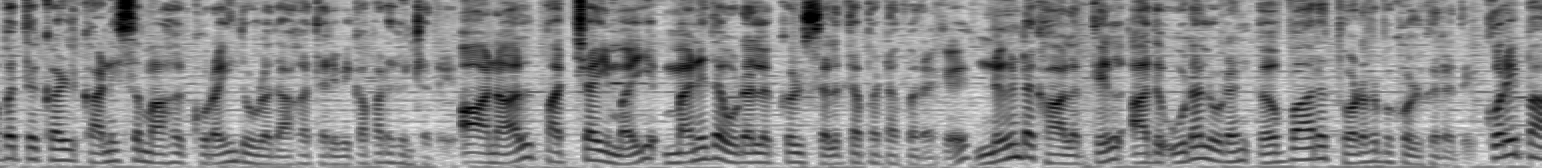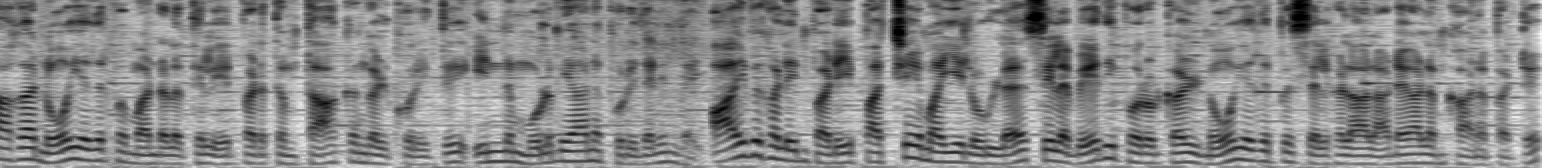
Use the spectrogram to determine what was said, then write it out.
ஆபத்துக்கள் கணிசமாக குறைந்துள்ளதாக தெரிவிக்கப்படுகின்றது. ஆனால் பச்சை மை மனித உடலுக்குள் செலுத்தப்பட்ட பிறகு நீண்ட காலத்தில் அது உடலுடன் எவ்வாறு தொடர்பு கொள்கிறது? குறிப்பாக நோய் எதிர்ப்பு மண்டலத்தில் ஏற்படுத்தும் தாக்கங்கள் குறித்து இன்னும் முழுமையான புரிதல் இல்லை. ஆய்வுகளின்படி பச்சை மையில் உள்ள சில வேதிப்பொருட்கள் நோய் எதிர்ப்பு செல்களால் அடையாளம் காணப்பட்டு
